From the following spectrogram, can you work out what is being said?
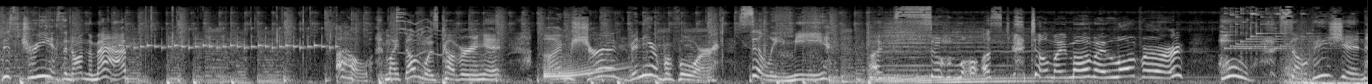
this tree isn't on the map. Oh, my thumb was covering it. I'm sure I've been here before. Silly me. I'm so lost. Tell my mom I love her. Oh, salvation!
